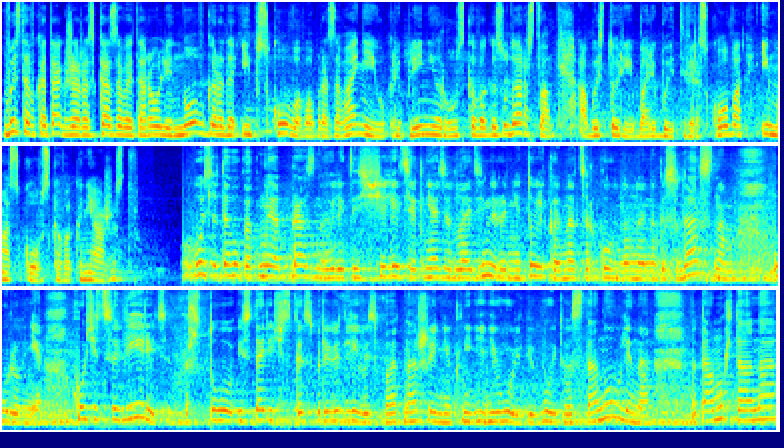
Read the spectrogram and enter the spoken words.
Выставка также рассказывает о роли Новгорода и Пскова в образовании и укреплении русского государства, об истории борьбы Тверского и Московского княжеств. После того, как мы отпраздновали тысячелетие князя Владимира не только на церковном, но и на государственном уровне, хочется верить, что историческая справедливость по отношению к княгине Ольге будет восстановлена, потому что она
